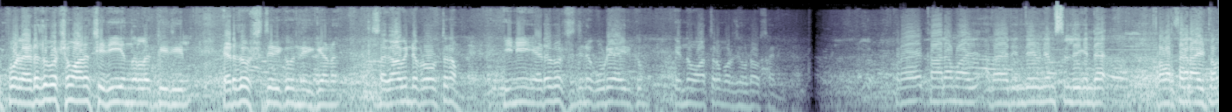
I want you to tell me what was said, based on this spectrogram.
ഇപ്പോൾ ഇടതുപക്ഷമാണ് ശരി എന്നുള്ള രീതിയിൽ ഇടതുപക്ഷത്തിലേക്ക് വന്നിരിക്കുകയാണ്. സഖാവിന്റെ പ്രവർത്തനം ഇനി ഇടതുപക്ഷത്തിന്റെ കൂടെ ആയിരിക്കും എന്ന് മാത്രം പറഞ്ഞുകൊണ്ട് അവസാനിക്കും കുറേ കാലമായി അതായത് ഇന്ത്യ യൂണിയൻ മുസ്ലിം ലീഗിന്റെ പ്രവർത്തകനായിട്ടും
